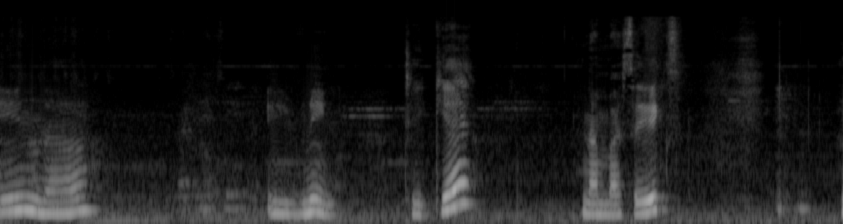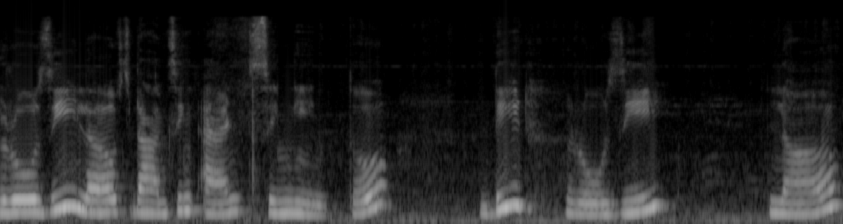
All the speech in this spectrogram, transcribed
in the evening ठीक है? Number six Rosy loves dancing and singing तो did Rosy love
